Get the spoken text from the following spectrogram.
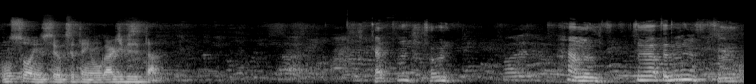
Um sonho seu que você tem, um lugar de visitar. Quero um sonho. Ah, mano, você não é todo mundo sonho.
